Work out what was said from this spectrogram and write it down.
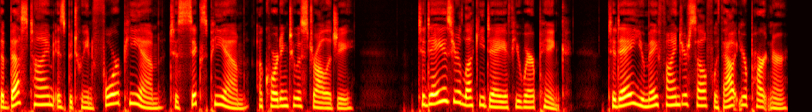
the best time is between 4 p.m. to 6 p.m., according to astrology. Today is your lucky day if you wear pink. Today, you may find yourself without your partner,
